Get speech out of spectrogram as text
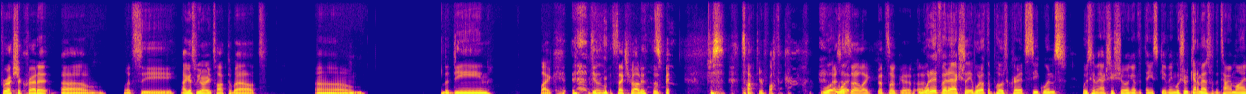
for extra credit, um, let's see. I guess we already talked about um the dean, like dealing with the sexuality of this man. Just talk to your father. what That's what, so like that's so good. Uh, what if it actually? What if the post credit sequence was him actually showing up to Thanksgiving, which would kind of mess with the timeline?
